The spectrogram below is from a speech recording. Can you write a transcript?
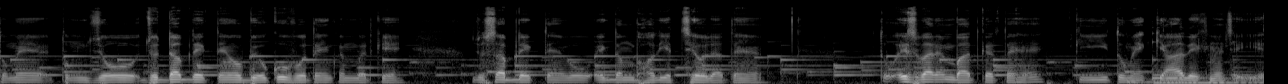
तुम्हें, तुम जो जो डब देखते हैं, वो बेवकूफ़ होते हैं एक नंबर के। जो सब देखते हैं, वो एकदम बहुत ही अच्छे हो जाते हैं। तो इस बारे में बात करते हैं कि तुम्हें क्या देखना चाहिए?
